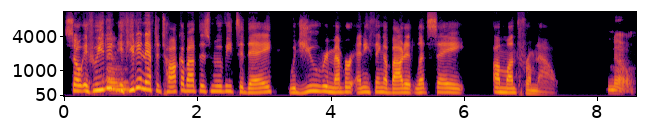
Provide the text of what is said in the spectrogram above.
So if we didn't, and, if you didn't have to talk about this movie today, would you remember anything about it? Let's say a month from now. No,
